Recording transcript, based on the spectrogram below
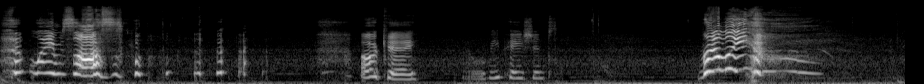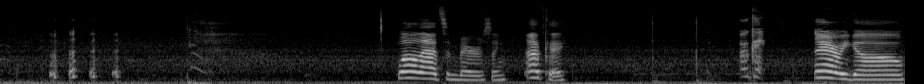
Lame sauce! okay. I will be patient. Really? Well, that's embarrassing. Okay. Okay. There we go.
